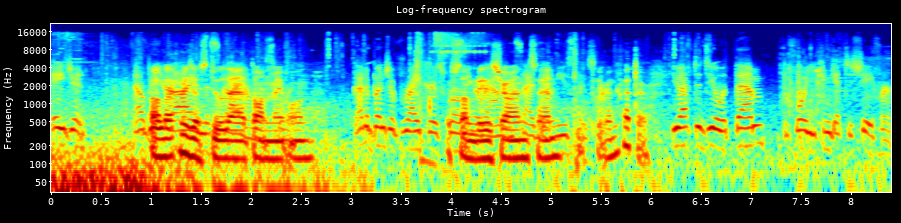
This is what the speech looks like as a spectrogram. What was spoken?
Agent, I'll be Oh, let me just do that on my own. A bunch of Rikers If roaming somebody around inside the it's park. even better. You have to deal with them before you can get to Schaefer,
